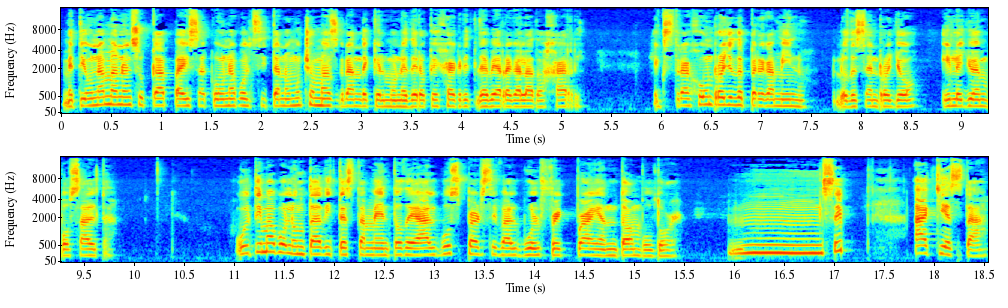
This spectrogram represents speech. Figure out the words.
Metió una mano en su capa y sacó una bolsita no mucho más grande que el monedero que Hagrid le había regalado a Harry. Extrajo un rollo de pergamino, lo desenrolló y leyó en voz alta. Última voluntad y testamento de Albus Percival Wulfric Brian Dumbledore. Mmm, sí. Aquí está.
